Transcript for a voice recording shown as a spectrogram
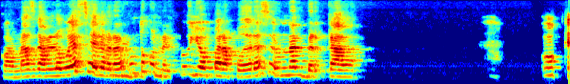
Con más ganas. Lo voy a celebrar junto con el tuyo para poder hacer una albercada. Ok,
